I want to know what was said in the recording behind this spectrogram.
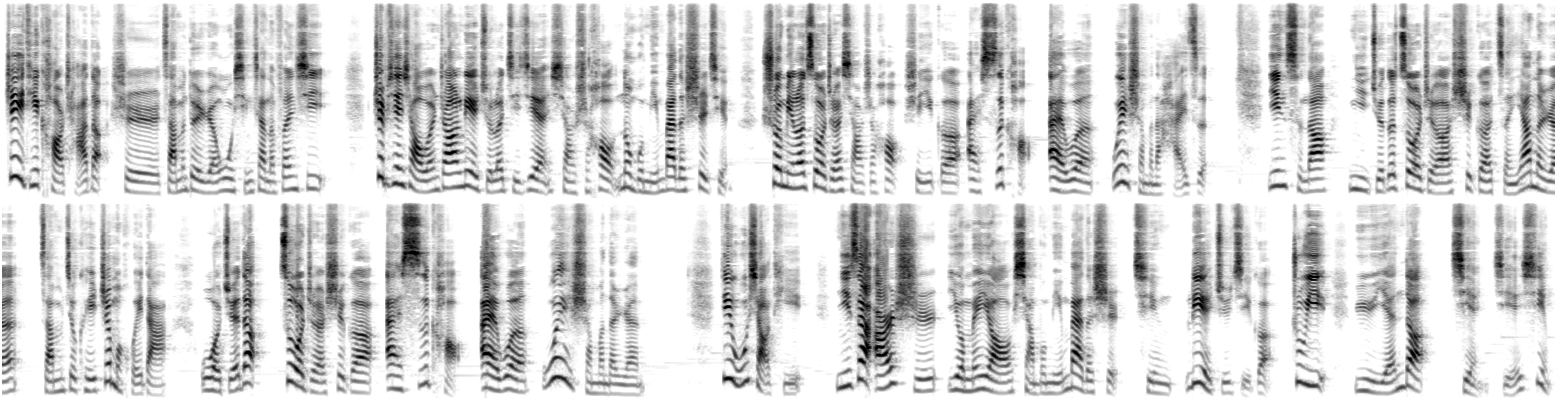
这一题考察的是咱们对人物形象的分析。这篇小文章列举了几件小时候弄不明白的事情，说明了作者小时候是一个爱思考、爱问为什么的孩子。因此呢，你觉得作者是个怎样的人？咱们就可以这么回答：我觉得作者是个爱思考、爱问为什么的人。第五小题，你在儿时有没有想不明白的事？请列举几个。注意语言的简洁性。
